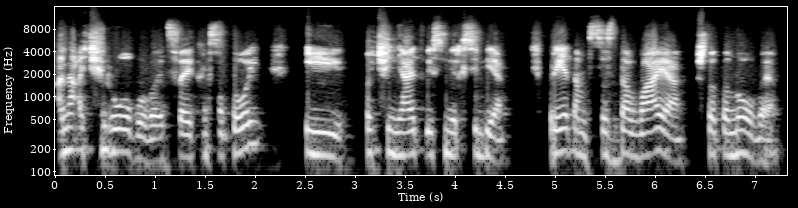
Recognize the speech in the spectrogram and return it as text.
Она очаровывает своей красотой и подчиняет весь мир себе, при этом создавая что-то новое.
